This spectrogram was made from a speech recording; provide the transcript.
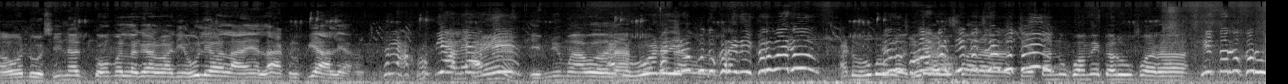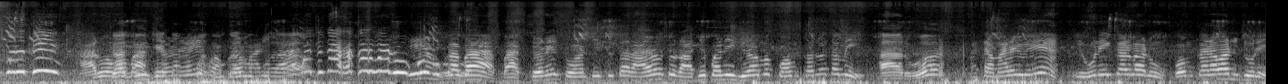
હવે ડોશીના જ કોમર લગાડવાની. એવું લેવા લાયા? લાખ રૂપિયા આલ્યા લાખ રૂપિયા એમની માં આવે બધું કરે નહીં કરવાનું. આ ડોહો બધું બધું કરવું પડે. ખેતરનું કોમે કરવું પડે. ખેતરનું કરવું પડે તે સારું આમાં ઘરનું બાગશો ખેતરનું નહીં, બધું કરવું મારી પડે. વાત. બધું તારે કરવાનું. એ હુકા બા બાગશો નહીં શાંતિ તું તાર આવ્યો તો રાજેપાની ગેવામાં કોમ કરો તમે. સારું હો. તમારે એવું નહીં કરવાનું કોમ કરાવવાનું જોડે.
